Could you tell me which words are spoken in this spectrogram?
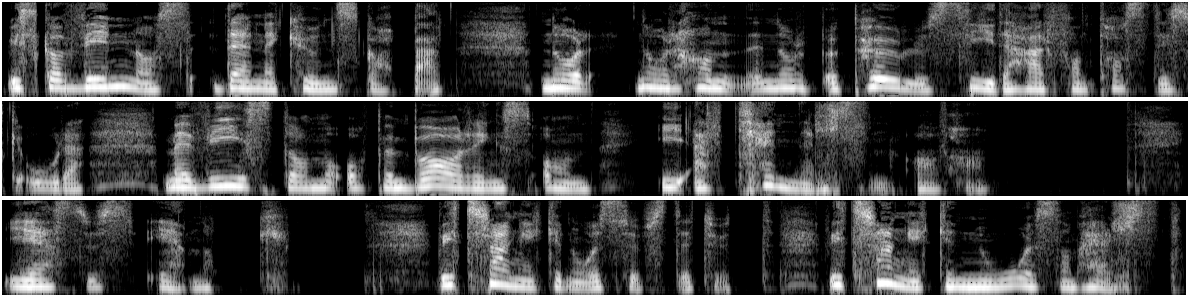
Vi skal vinne oss denne kunnskapen. Når, når, han, når Paulus sier det her fantastiske ordet, med visdom og åpenbaringsånd i erkjennelsen av ham. Jesus er nok. Vi trenger ikke noe substitutt. Vi trenger ikke noe som helst.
